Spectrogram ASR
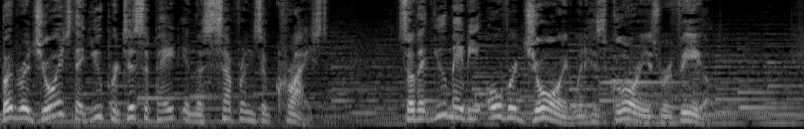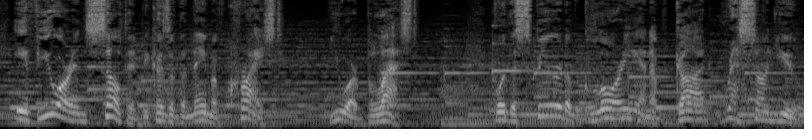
But rejoice that you participate in the sufferings of Christ, so that you may be overjoyed when his glory is revealed. If you are insulted because of the name of Christ, you are blessed, for the Spirit of glory and of God rests on you.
